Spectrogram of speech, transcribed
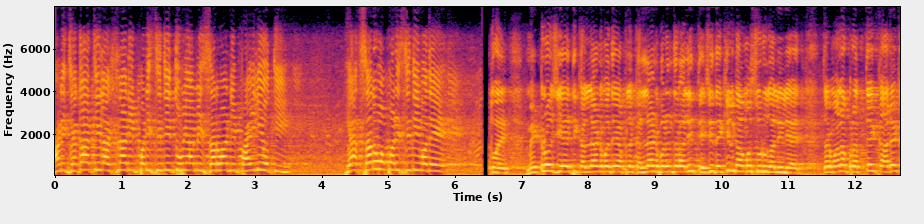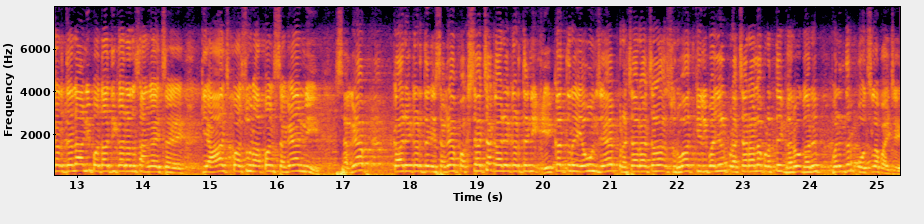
आणि जगातील असणारी परिस्थिती तुम्ही आम्ही सर्वांनी पाहिली होती. या सर्व परिस्थितीमध्ये करतोय. मेट्रो जी आहे ती कल्याणमध्ये आपल्या कल्याणपर्यंत आली त्याची देखील कामं सुरू झालेली आहेत. तर मला प्रत्येक कार्यकर्त्याला आणि पदाधिकाऱ्याला सांगायचं आहे की आजपासून आपण सगळ्यांनी सगळ्या कार्यकर्त्यांनी सगळ्या पक्षाच्या कार्यकर्त्यांनी एकत्र येऊन जे आहे प्रचाराला सुरुवात केली पाहिजे. प्रचाराला प्रत्येक घरोघरीपर्यंत पोहोचलं पाहिजे.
